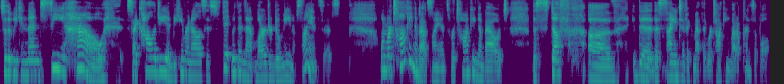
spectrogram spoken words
so that we can then see how psychology and behavior analysis fit within that larger domain of sciences. When we're talking about science, we're talking about the stuff of the, the scientific method. We're talking about a principle.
